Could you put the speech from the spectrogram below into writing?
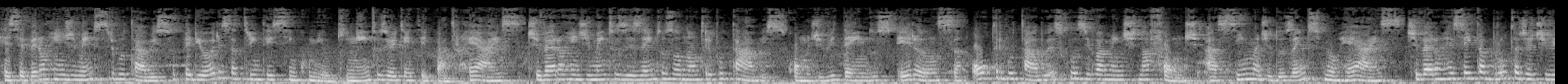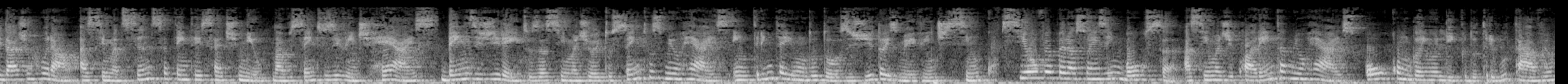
receberam rendimentos tributáveis superiores a R$ 35.584, tiveram rendimentos isentos ou não tributáveis, como dividendos, herança ou tributado exclusivamente na fonte, acima de 200 mil reais, tiveram receita bruta de atividade rural acima de 170 177.920 reais, bens e direitos acima de 800 mil reais em 31 de 12 de 2025, se houve operações em bolsa acima de 40 mil reais ou com ganho líquido tributável,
